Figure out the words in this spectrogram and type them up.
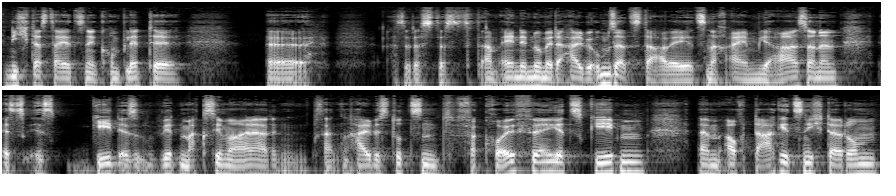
nicht, dass da jetzt eine komplette äh, also dass das am Ende nur mehr der halbe Umsatz da wäre jetzt nach einem Jahr, sondern es, es geht, es wird maximal hat gesagt, ein halbes Dutzend Verkäufe jetzt geben. Ähm, auch da geht es nicht darum,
